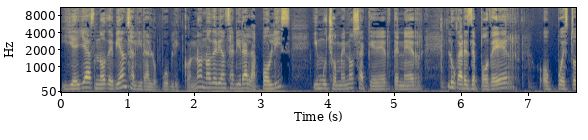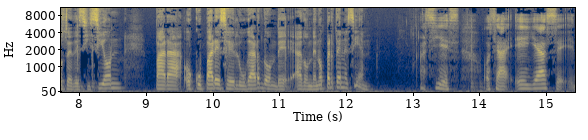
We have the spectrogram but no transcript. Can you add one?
y ellas no debían salir a lo público, ¿no? No debían salir a la polis y mucho menos a querer tener lugares de poder o puestos de decisión para ocupar ese lugar donde a donde no pertenecían. Así es. O sea, ellas eh,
